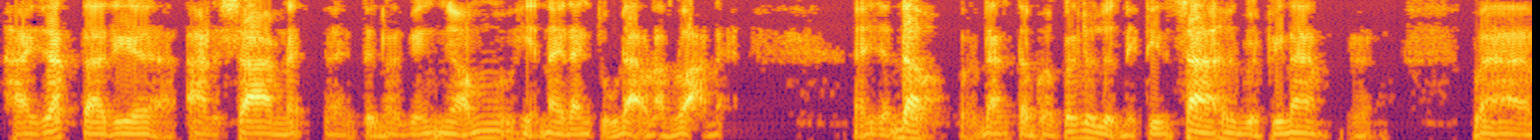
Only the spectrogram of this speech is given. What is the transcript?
Hayat Tahrir al-Sham đấy, đấy tức là cái nhóm hiện nay đang chủ đạo làm loạn đấy dẫn đầu đang tập hợp các lực lượng để tiến xa hơn về phía nam. Và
